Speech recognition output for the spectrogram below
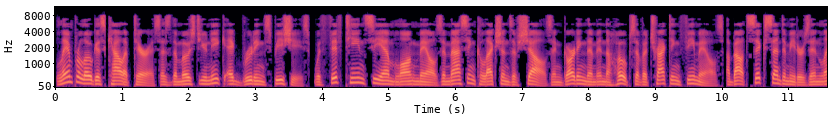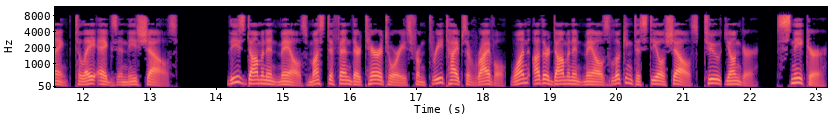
Lamprologus callipterus is the most unique egg-brooding species, with 15 cm long males amassing collections of shells and guarding them in the hopes of attracting females about 6 cm in length to lay eggs in these shells. These dominant males must defend their territories from three types of rival, 1 other dominant males looking to steal shells, 2 younger sneaker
